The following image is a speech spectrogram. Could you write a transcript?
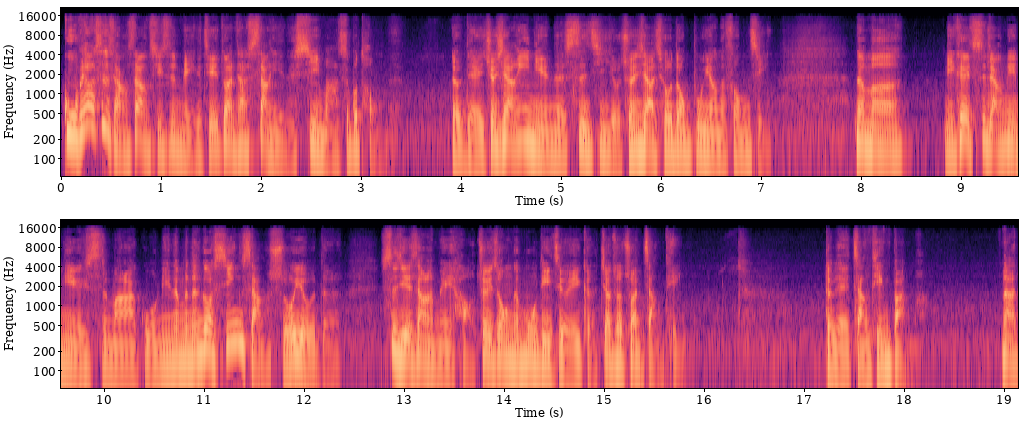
股票市场上，其实每个阶段它上演的戏码是不同的，对不对？就像一年的四季有春夏秋冬不一样的风景。那么你可以吃凉面，你也可以吃麻辣锅，你能不能够欣赏所有的世界上的美好？最终的目的只有一个，叫做赚涨停，对不对？涨停板嘛。那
